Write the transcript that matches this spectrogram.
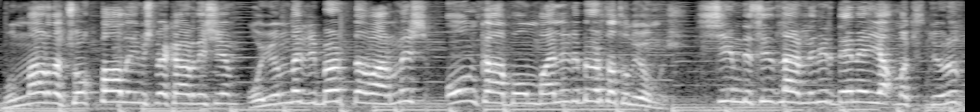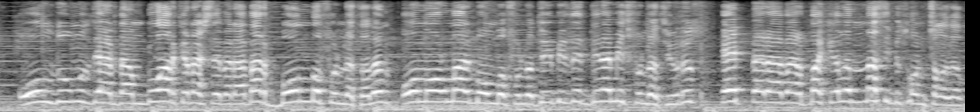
Bunlar da çok pahalıymış be kardeşim. Oyunda rebirth de varmış. 10k bombayla rebirth atılıyormuş. Şimdi sizlerle bir deney yapmak istiyoruz. Olduğumuz yerden bu arkadaşla beraber bomba fırlatalım. O normal bomba fırlatıyor. Biz de dinamit fırlatıyoruz. Hep beraber bakalım nasıl bir sonuç alacağız.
